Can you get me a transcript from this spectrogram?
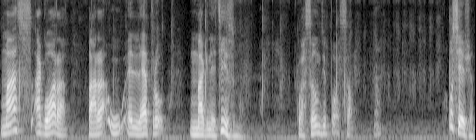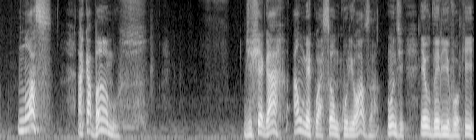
mas agora para o eletromagnetismo. Equação de Poisson. Né? Ou seja, nós acabamos de chegar a uma equação curiosa, onde eu derivo aqui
